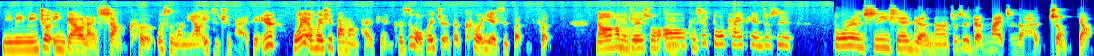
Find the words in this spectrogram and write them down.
你明明就应该要来上课，为什么你要一直去拍片？因为我也会去帮忙拍片，可是我会觉得课业是本分。然后他们就会说，嗯、哦，可是多拍片就是多认识一些人啊，就是人脉真的很重要。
